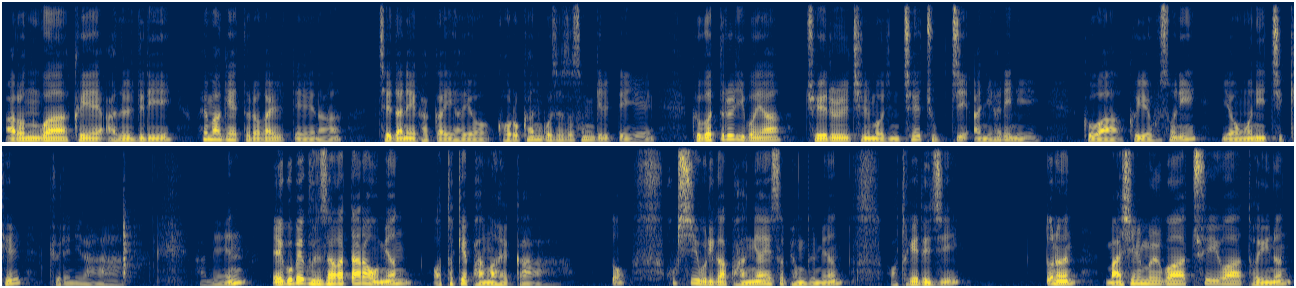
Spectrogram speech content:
아론과 그의 아들들이 회막에 들어갈 때에나 재단에 가까이 하여 거룩한 곳에서 섬길 때에 그것들을 입어야 죄를 짊어진 채 죽지 아니하리니 그와 그의 후손이 영원히 지킬 규례니라. 아멘. 애굽의 군사가 따라오면 어떻게 방어할까? 또 혹시 우리가 광야에서 병들면 어떻게 되지? 또는 마실 물과 추위와 더위는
